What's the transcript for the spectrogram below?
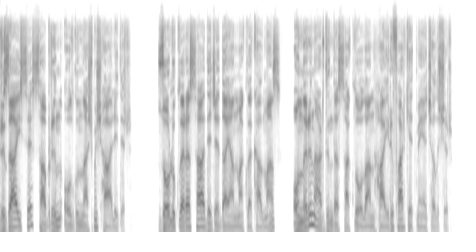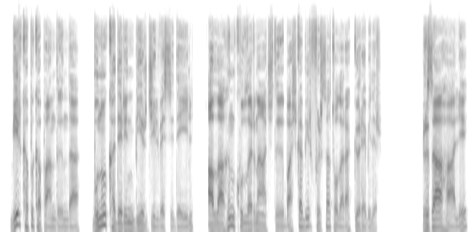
Rıza ise sabrın olgunlaşmış halidir. Zorluklara sadece dayanmakla kalmaz, onların ardında saklı olan hayrı fark etmeye çalışır. Bir kapı kapandığında bunu kaderin bir cilvesi değil, Allah'ın kullarına açtığı başka bir fırsat olarak görebilir. Rıza hali,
